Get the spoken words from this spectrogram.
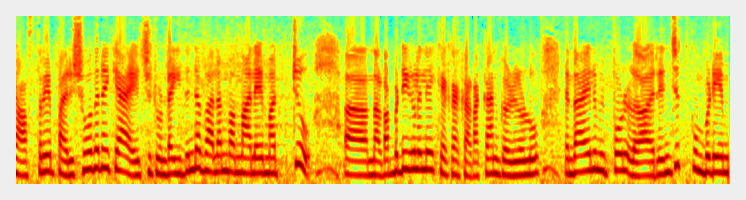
ശാസ്ത്രീയ പരിശോധനയ്ക്ക് അയച്ചിട്ടുണ്ട്. ഇതിന്റെ ഫലം വന്നാലേ മറ്റു നടപടികളിലേക്കൊക്കെ കടക്കാൻ കഴിയുള്ളൂ. എന്തായാലും ഇപ്പോൾ ആ, രഞ്ജിത്ത് കുമ്പടിയും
